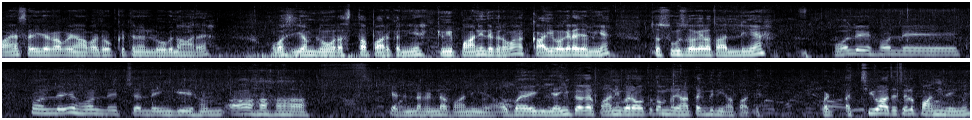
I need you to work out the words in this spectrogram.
आए सही जगह पर यहाँ पर देखो कितने लोग नहा रहे हैं। और बस ये हम लोगों रास्ता पार करनी है क्योंकि पानी दिख रहा होगा ना काई वगैरह जमी है तो सूज वगैरह उतार लिए हैं। होले होले होले होले चलेंगे हम। आहा हा हा हा क्या ठंडा ठंडा पानी है। और भाई यहीं पे अगर पानी भरा होता तो हम लोग यहाँ तक भी नहीं आ पाते। बट अच्छी बात है चलो पानी नहीं है।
